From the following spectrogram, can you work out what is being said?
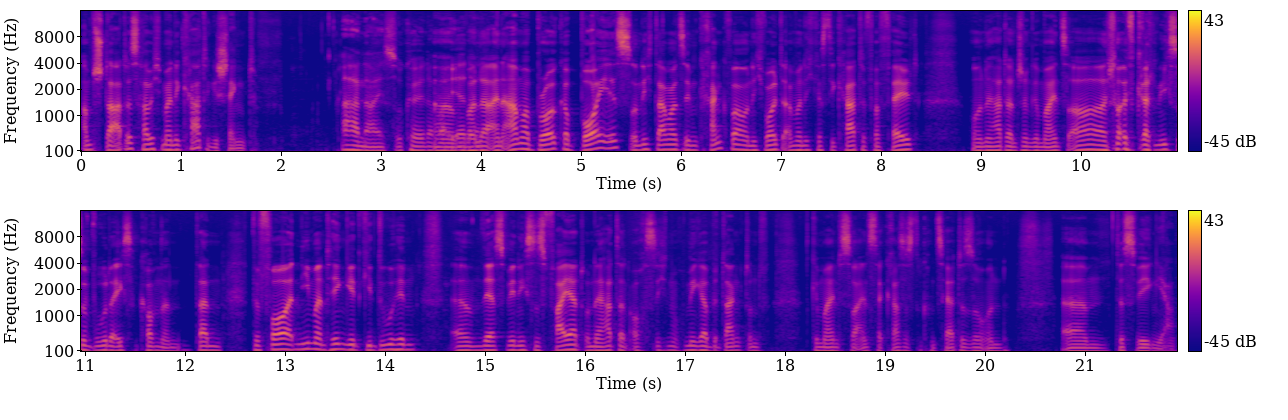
am Start ist, habe ich meine Karte geschenkt. Ah, nice, okay, da war Ähm, er weil da. er ein armer Broker Boy ist und ich damals eben krank war und ich wollte einfach nicht, dass die Karte verfällt. Und er hat dann schon gemeint, so, ah, läuft gerade nicht so, Bruder. Ich so, komm, dann, dann, bevor niemand hingeht, geh du hin, ähm, der es wenigstens feiert. Und er hat dann auch sich noch mega bedankt und gemeint, es war eins der krassesten Konzerte so. Und ähm, deswegen, ja,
